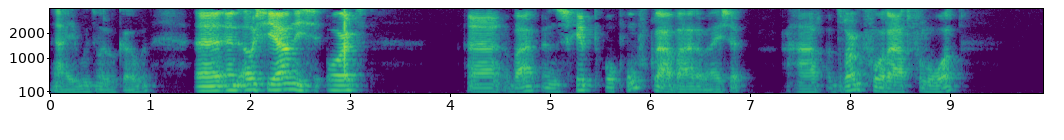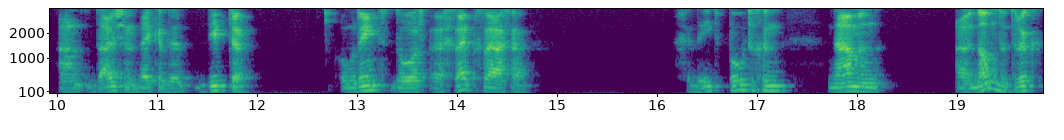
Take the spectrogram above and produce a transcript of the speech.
Ja, je moet er ook komen. Uh, een oceanisch oord uh, waar een schip op onverklaarbare wijze haar drankvoorraad verloor aan duizendwekkende diepte. Omringd door uh, grijpgrage geleedpotigen namen, uh, nam de druk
